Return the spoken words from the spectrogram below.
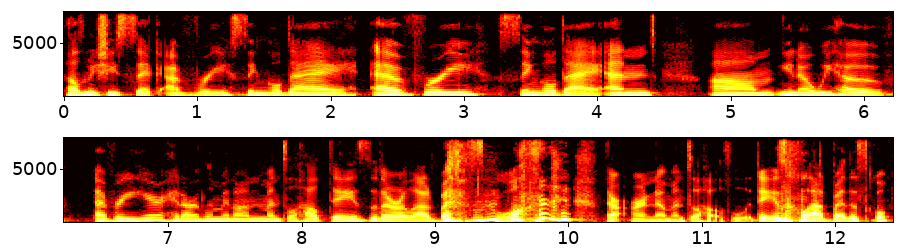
tells me she's sick every single day, every single day. And, um, you know, we have every year hit our limit on mental health days that are allowed by the school. there are no mental health days allowed by the school.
